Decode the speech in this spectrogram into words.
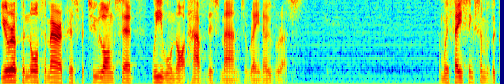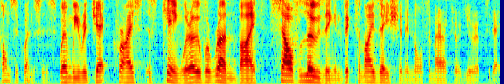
Europe and North America has for too long said, We will not have this man to reign over us. And we're facing some of the consequences. When we reject Christ as king, we're overrun by self loathing and victimization in North America and Europe today.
